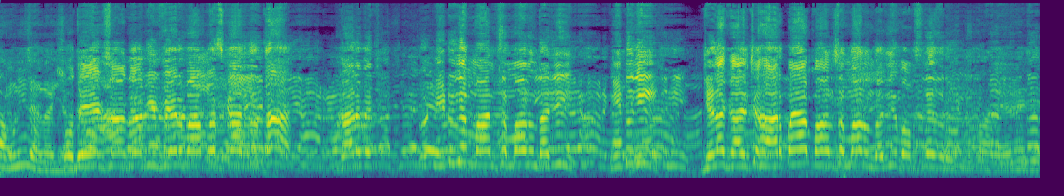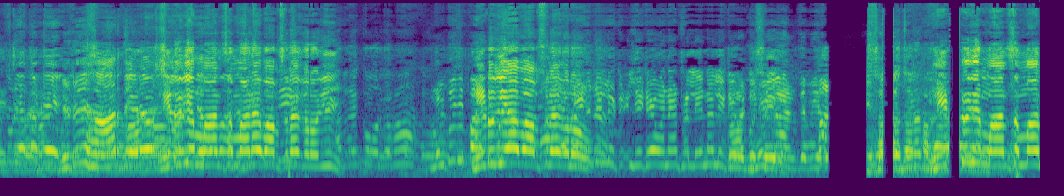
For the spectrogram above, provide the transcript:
ਹੁਣ ਸੋ ਦੇਖ ਸਕਦੇ ਹੋ ਕਿ ਫਿਰ ਵਾਪਸ ਕਰ ਦਿੱਤਾ। ਗੱਲ ਵਿੱਚ ਨੀਟੂ ਜੀ ਮਾਨ ਸਨਮਾਨ ਹੁੰਦਾ ਜੀ। ਨੀਟੂ ਜੀ ਜਿਹੜਾ ਗੱਲ 'ਚ ਹਾਰ ਪਾਇਆ ਮਾਨ ਸਨਮਾਨ ਹੁੰਦਾ ਜੀ ਵਾਪਸ ਨਾ ਕਰੋ। ਨੀਟੂ ਜੀ ਹਾਰ ਦੇ ਰਹੇ ਹੋ। ਨੀਟੂ ਜੀ ਮਾਨ ਸਨਮਾਨ ਹੈ ਵਾਪਸ ਨਾ ਕਰੋ ਜੀ। ਨੀਟੂ ਜੀ ਵਾਪਸ ਨਾ ਕਰੋ। ਲਿਟੇ ਉਹਨਾਂ ਥੱਲੇ ਨਾ ਲਿਟੇ ਗੁੱਸੇ ਨੀਟੂ ਜੀ ਮਾਨ ਸਨਮਾਨ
